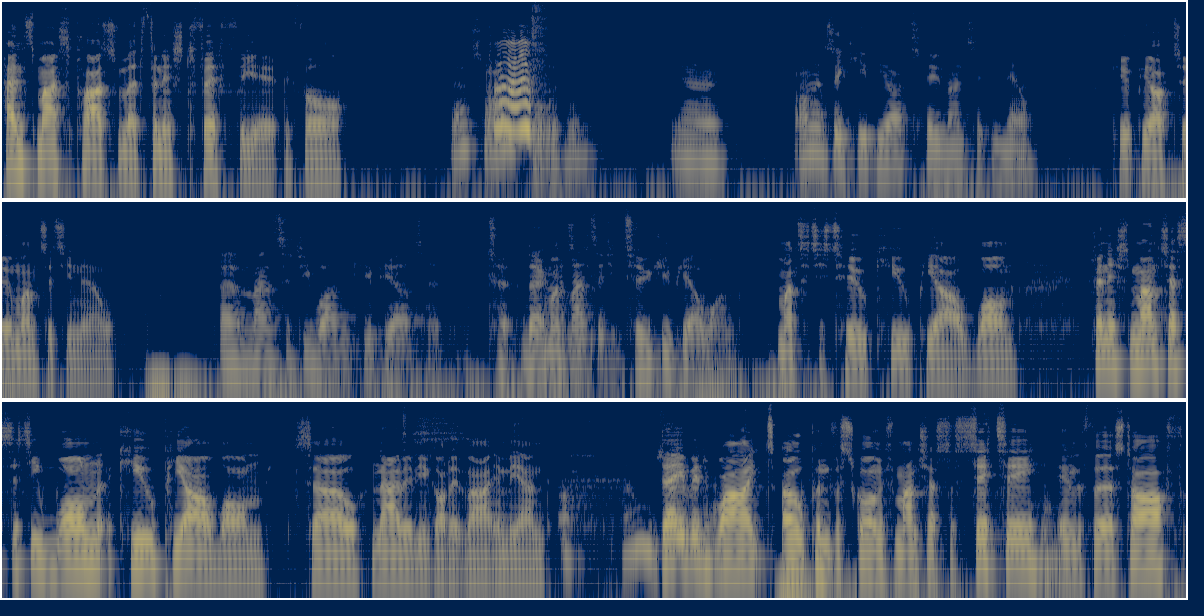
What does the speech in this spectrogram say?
Hence my surprise when they'd finished fifth the year before. that's what I Fifth? thought as well. Yeah, I'm gonna say QPR two, Man City nil. QPR 2, Man City nil. Uh, Man City one, QPR two. two no, Man Man, City two, QPR one. Man City 2, QPR 1. Finished Manchester City 1, QPR 1. So neither of you got it right in the end. Almost David. White opened the scoring for Manchester City in the first half.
